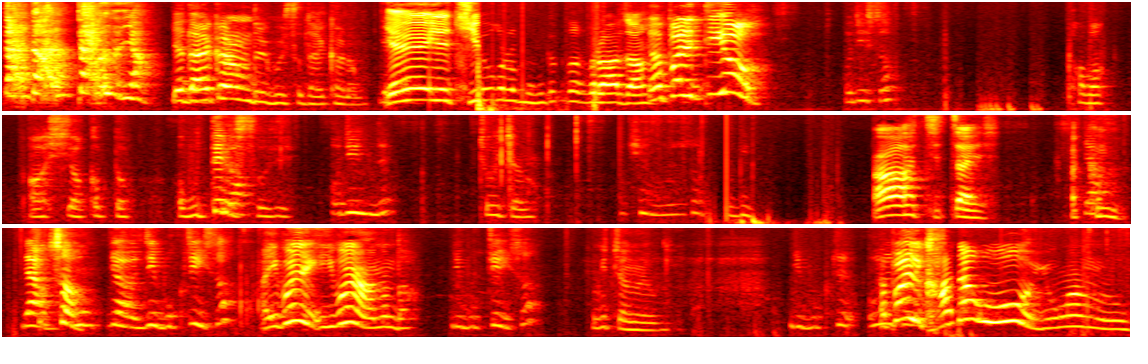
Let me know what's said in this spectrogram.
나, 나, 나, 야. 야 날카로움 들고 있어 날카로움. 얘 이제 지옥으로 본격적으로 하자. 야 빨리 뛰어. 어디 있어? 봐봐. 아씨 아깝다. 아 못 때렸어 이제. 어디 있는데? 저기 있잖아. 지금 어디 있어? 아 진짜. 아 야, 금. 야, 쫓아. 목- 야, 네 목재 있어? 아 이번에 이번에 안 한다. 네 목재 있어? 여기 있잖아 여기. 네 목재. 아 빨리 가자고 용암으로.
